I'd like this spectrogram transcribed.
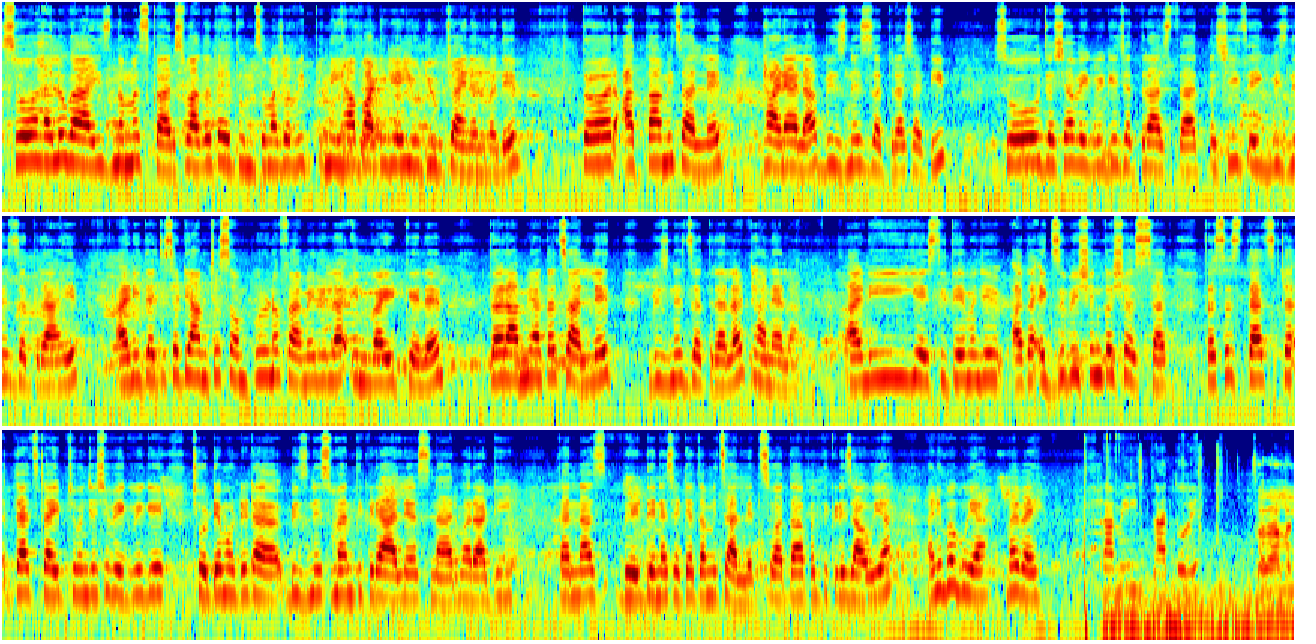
So hello guys नमस्कार. स्वागत आहे तुमचं माझ्या विथ नेहा पाटील या यूट्यूब चॅनलमध्ये तर आत्ता आम्ही चाललो आहेत ठाण्याला बिझनेस जत्रासाठी. सो जशा वेगवेगळी जत्रा असतात तशीच एक बिझनेस जत्रा आहे. आणि त्याच्यासाठी आमच्या संपूर्ण फॅमिलीला इन्व्हाइट केलं आहे तर आम्ही आता चाललेत बिझनेस जत्राला ठाण्याला. आणि येस तिथे म्हणजे आता एक्झिबिशन कसे असतात तसंच त्याच ट- त्याच टाईपचे म्हणजे असे वेगवेगळे छोटे मोठे टा बिझनेसमॅन तिकडे आले असणार मराठी. त्यांना भेट देण्यासाठी आता आम्ही चाललेत. सो आता आपण तिकडे जाऊया आणि बघूया. बाय बाय आम्ही जातोय.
